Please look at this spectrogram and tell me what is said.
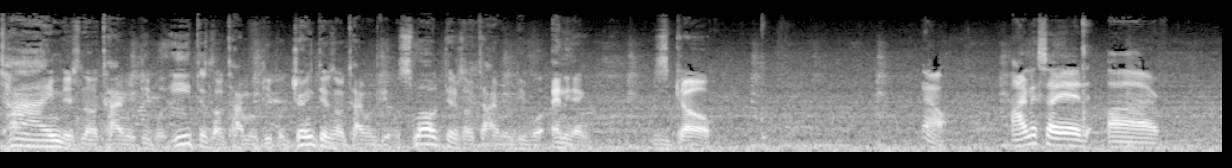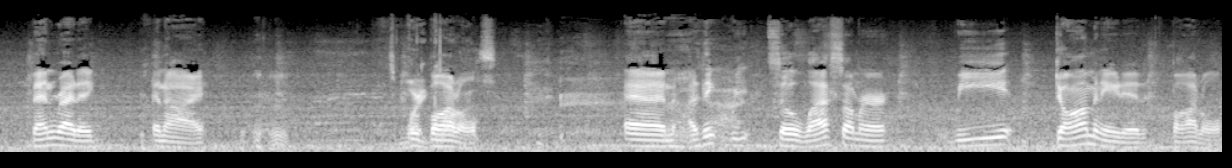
time. There's no time when people eat. There's no time when people drink. There's no time when people smoke. There's no time when people anything. Just go. now. I'm excited. Uh, ben Reddick and I For bottles. And I think we so last summer we dominated bottle.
